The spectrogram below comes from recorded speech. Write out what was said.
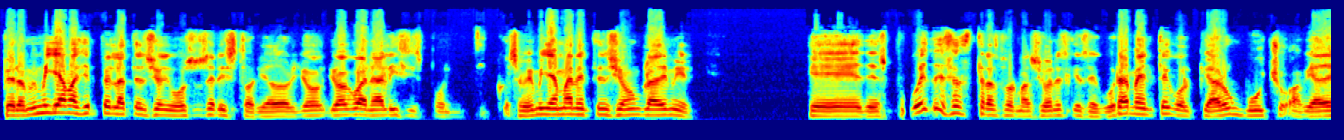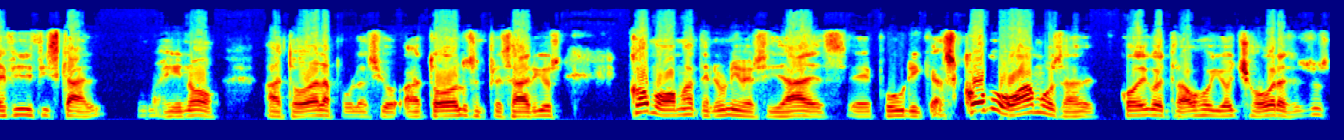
Pero a mí me llama siempre la atención, y vos sos el historiador, yo, yo hago análisis políticos, a mí me llama la atención, Vladimir, que después de esas transformaciones que seguramente golpearon mucho, había déficit fiscal, imagino a toda la población, a todos los empresarios, ¿cómo vamos a tener universidades eh, públicas? ¿Cómo vamos a código de trabajo y ocho horas? Eso es,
